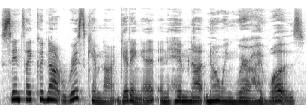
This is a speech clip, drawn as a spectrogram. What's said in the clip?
since I could not risk him not getting it and him not knowing where I was.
